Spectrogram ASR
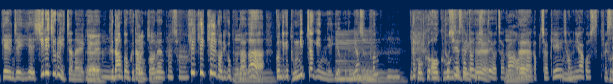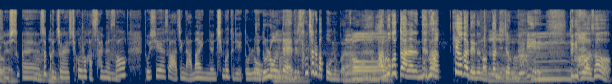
이게 이제 이게 시리즈로 있잖아요 이게 네. 그 다음 건 그 다음 그렇죠. 거는 맞아 킬킬킬 거리고 보다가 음. 그건 되게 독립적인 얘기였거든요 음. 숲은 음. 근데 거, 그, 어, 그거 도시에 되게- 살던 예. 20대 여자가 음. 어느 네. 날 갑자기 음. 정리하고 그 가요. 숲, 예, 음. 숲 근처에 시골로 가서 살면서 도시에서 아직 남아 있는 친구들이 놀러 이제 오고 놀러 오는데 음. 애들이 상처를 받고 오는 거야 어. 아무것도 안 하는데 막 케어가 되는 어떤 음. 지점들이 음. 되게 좋아서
